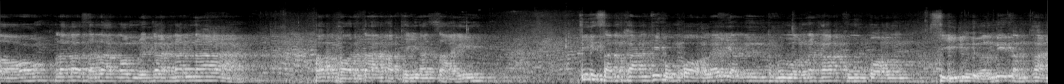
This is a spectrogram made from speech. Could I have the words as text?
สองแล้วก็ศาลากองบริการด้านหน้าพักผ่อนตามอัธยาศัย ที่สำคัญที่ผมบอกแล้วอย่าลืมทวงนะครับคูปองสีเหลืองนี่สำคัญ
